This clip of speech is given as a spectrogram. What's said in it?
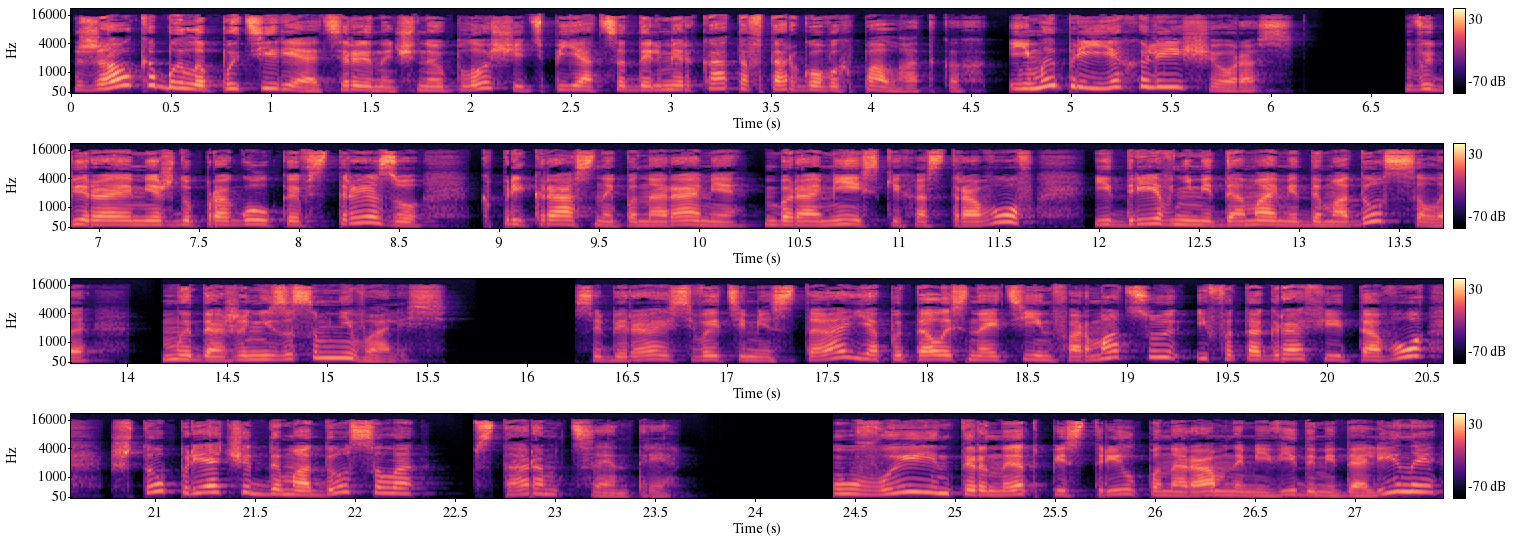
Жалко было потерять рыночную площадь Пьяцца Дель Меркато в торговых палатках. И мы приехали еще раз. Выбирая между прогулкой в Стрезу к прекрасной панораме Барамейских островов и древними домами Домодоссолы, мы даже не засомневались. Собираясь в эти места, я пыталась найти информацию и фотографии того, что прячет Домодосола в старом центре. Увы, интернет пестрил панорамными видами долины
